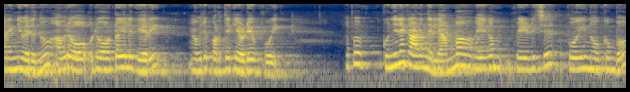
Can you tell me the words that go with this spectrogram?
ഇറങ്ങി വരുന്നു. അവർ ഒരു ഓട്ടോയിൽ കയറി അവർ പുറത്തേക്ക് എവിടെയോ പോയി. അപ്പോൾ കുഞ്ഞിനെ കാണുന്നില്ല. അമ്മ വേഗം പേടിച്ച് പോയി നോക്കുമ്പോൾ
